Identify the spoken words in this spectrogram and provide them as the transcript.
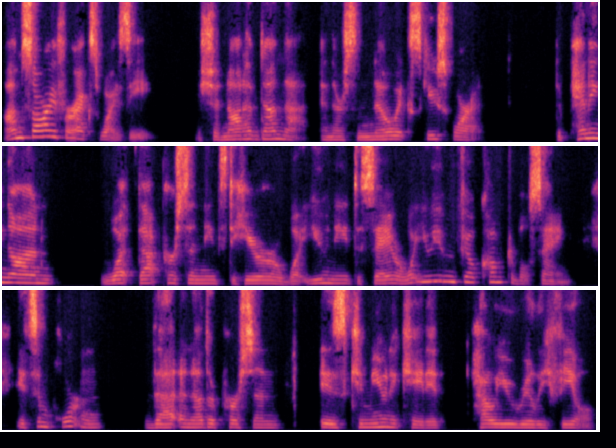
I'm sorry for XYZ. I should not have done that. And there's no excuse for it. Depending on what that person needs to hear or what you need to say or what you even feel comfortable saying, it's important that another person is communicated how you really feel.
